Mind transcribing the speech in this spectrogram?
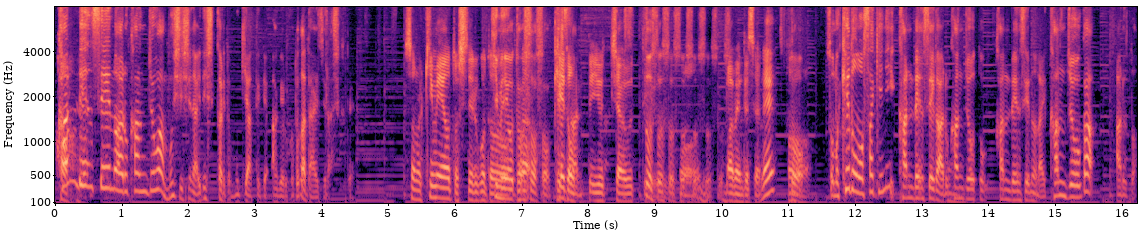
はあ関連性のある感情は無視しないでしっかりと向き合ってあげることが大事らしくてその決めようとしてること決めようとがそうそうけどって言っちゃうっていうそうそうそうそうそうそう場面ですよね。そそのけどの先に関連性がある感情と関連性のない感情があると。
